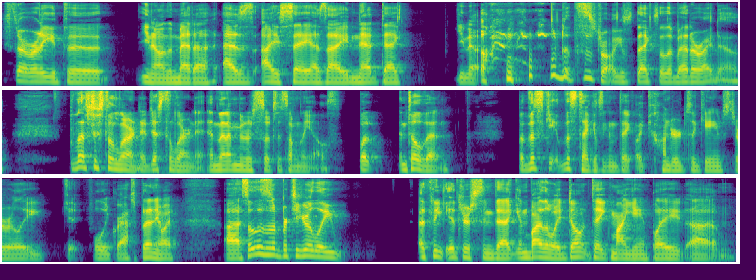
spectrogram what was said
start running into, you know, the meta. As I say, as I net deck, you know, of the strongest decks of the meta right now. But that's just to learn it, just to learn it, and then I'm going to switch to something else. But until then, but this this deck is going to take like hundreds of games to really get fully grasped. But anyway, uh, so this is a particularly, I think, interesting deck. And by the way, don't take my gameplay um,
